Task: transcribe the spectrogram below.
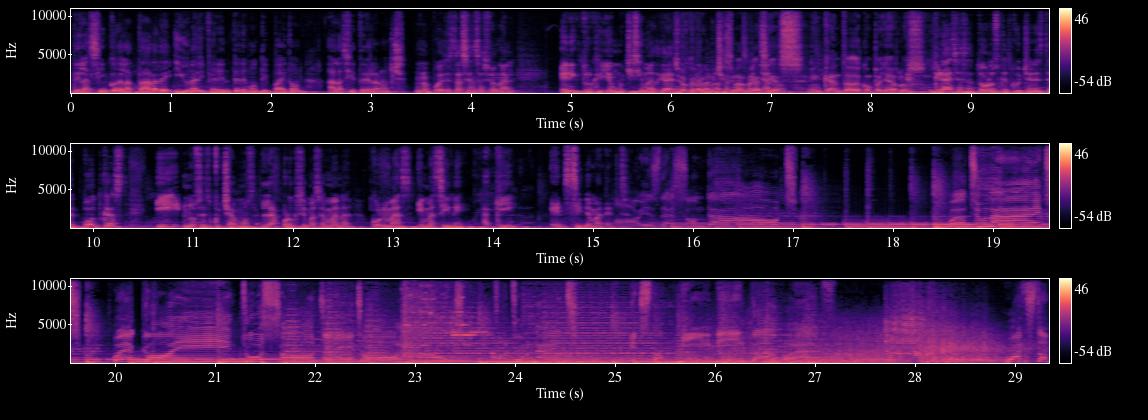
de las 5 de la tarde y una diferente de Monty Python a las 7 de la noche. Bueno, pues está sensacional. Eric Trujillo, muchísimas gracias. Señor por Trujillo, muchísimas gracias. Encantado de acompañarlos. Gracias a todos los que escuchan este podcast y nos escuchamos la próxima semana con más y más cine aquí en Cinemanet. Well, tonight we're going to sort it all out. For tonight, it's the meaning of life. What's the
